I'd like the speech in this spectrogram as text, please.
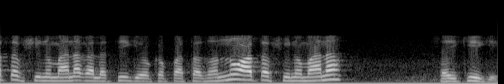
عطف شینو معنی غلطیږي او که په تزنه عطف شینو معنی صحیح کیږي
